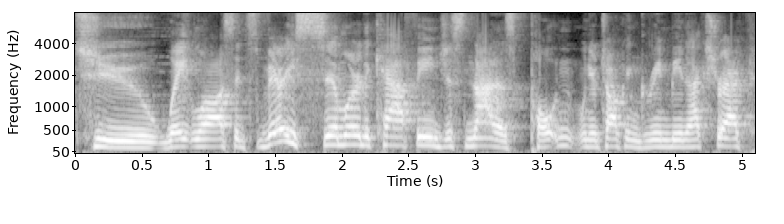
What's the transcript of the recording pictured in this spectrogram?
to weight loss. It's very similar to caffeine, just not as potent when you're talking green bean extract,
